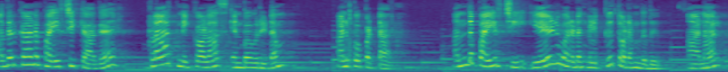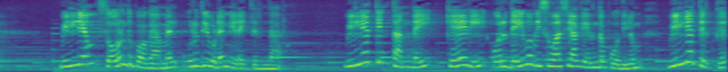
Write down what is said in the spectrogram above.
அதற்கான பயிற்சிக்காக கிளார்க் நிக்கோலாஸ் என்பவரிடம் அனுப்பப்பட்டார். அந்த பயிற்சி ஏழு வருடங்களுக்கு தொடர்ந்தது. ஆனால் வில்லியம் சோர்ந்து போகாமல் உறுதியுடன் நிலைத்திருந்தார். வில்லியத்தின் தந்தை கேரி ஒரு தெய்வ விசுவாசியாக இருந்த போதிலும் வில்லியத்திற்கு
